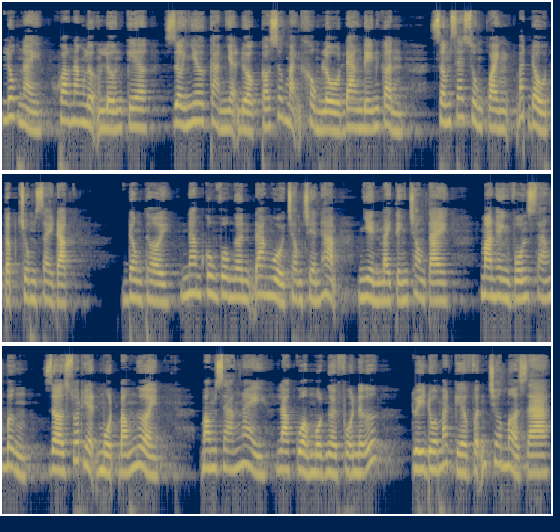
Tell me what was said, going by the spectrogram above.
Lúc này, khoang năng lượng lớn kia dường như cảm nhận được có sức mạnh khổng lồ đang đến gần. sấm sét xung quanh bắt đầu tập trung dày đặc. Đồng thời, Nam Cung Vô Ngân đang ngồi trong chiến hạm, nhìn máy tính trong tay. Màn hình vốn sáng bừng, giờ xuất hiện một bóng người. Bóng dáng này là của một người phụ nữ. Tuy đôi mắt kia vẫn chưa mở ra,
